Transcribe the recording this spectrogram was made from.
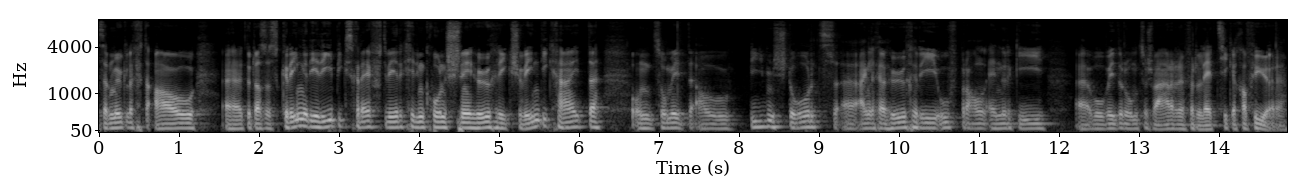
Es ermöglicht auch, äh, durch dass es geringere Reibungskräfte wirken im Kunstschnee, höhere Geschwindigkeiten und somit auch beim Sturz äh, eigentlich eine höhere Aufprallenergie, äh, die wiederum zu schwereren Verletzungen kann führen kann.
